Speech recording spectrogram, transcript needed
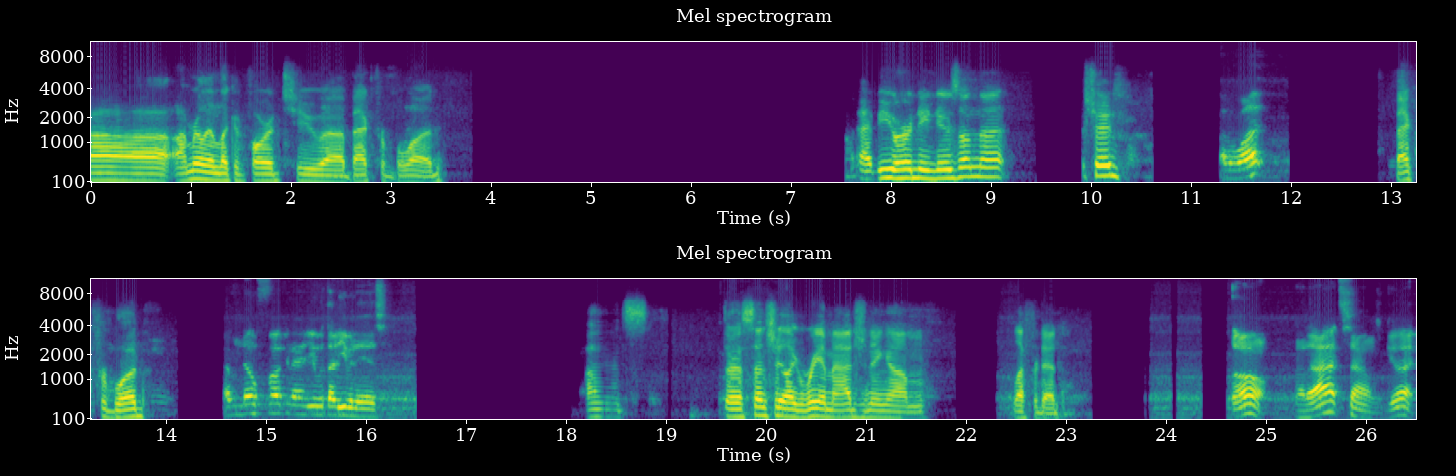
Uh, I'm really looking forward to uh, Back 4 Blood. Have you heard any news on that, Shane? On what? Back 4 Blood. I have no fucking idea what that even is. Uh, it's they're essentially like reimagining um Left 4 Dead. Oh, now that sounds good.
